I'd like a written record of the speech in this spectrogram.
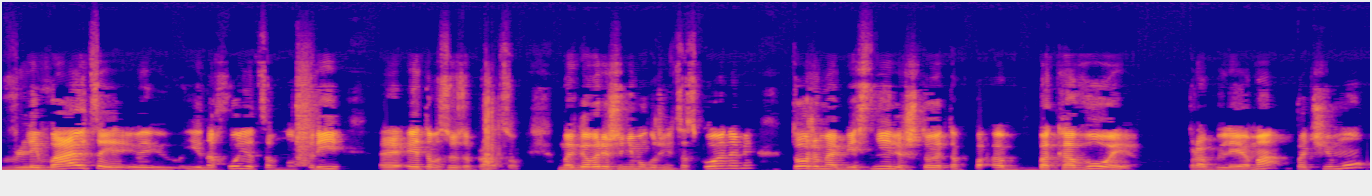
вливаются и, и, и находятся внутри э, этого союза праотцов. Мы говорили, что не могут жениться с коинами, тоже мы объяснили, что это э, боковая проблема. Почему?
